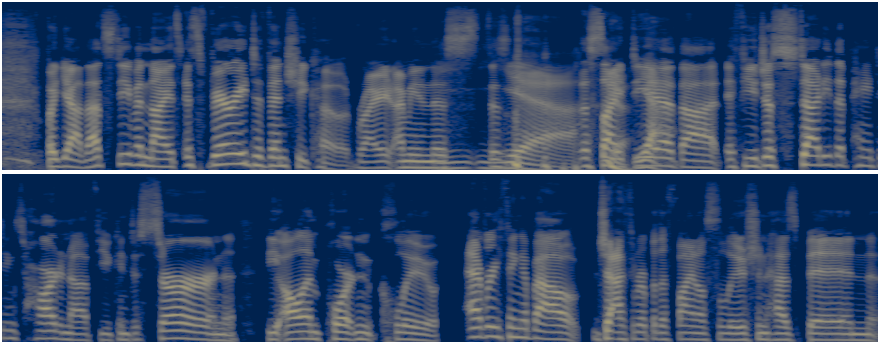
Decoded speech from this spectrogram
But yeah, that's Stephen Knight's. It's very Da Vinci Code, right? I mean, this mm, this yeah. this idea yeah. that if you just study the paintings hard enough, you can discern the all important clue. Everything about Jack the Ripper the Final Solution has been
